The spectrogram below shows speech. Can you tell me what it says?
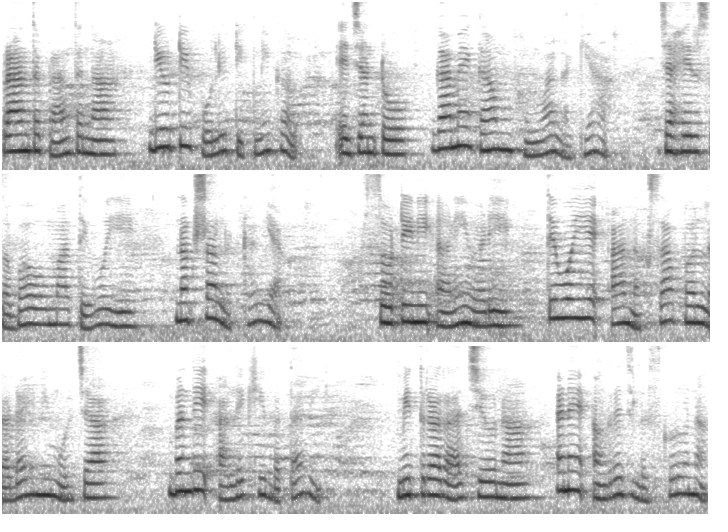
પ્રાંત પ્રાંતના ડ્યુટી પોલિટેકનિકલ એજન્ટો ગામે ગામ ભૂમવા લાગ્યા. જાહેર સભાઓમાં તેઓએ નકશા લટકાવ્યા. સોટીની અણી વડે તેઓએ આ નકશા પર લડાઈની મોરચા બંદી આલેખી બતાવી. મિત્ર રાજ્યોના અને અંગ્રેજ લશ્કરોના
